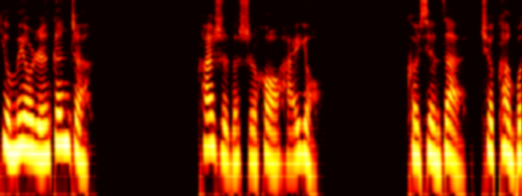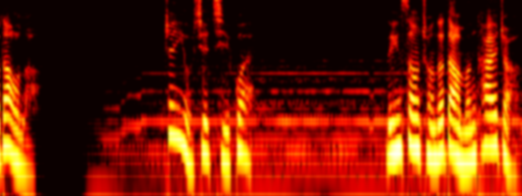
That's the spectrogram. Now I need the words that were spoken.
有没有人跟着？”开始的时候还有，可现在却看不到了。真有些奇怪。临桑城的大门开着，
